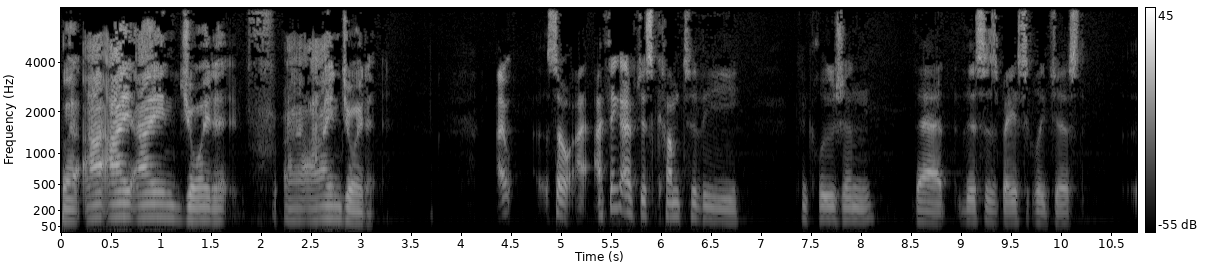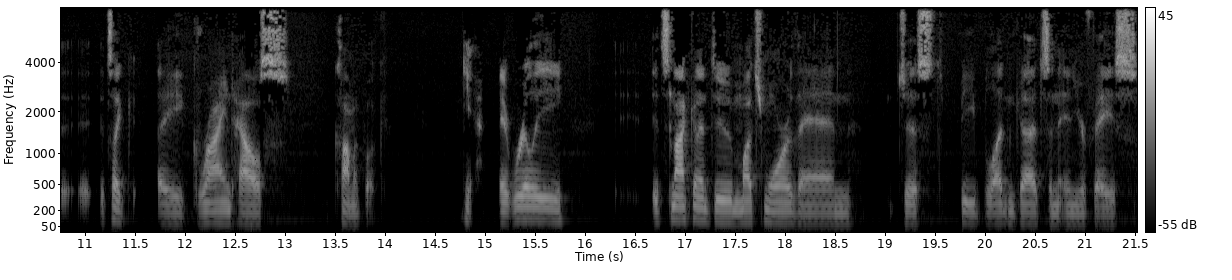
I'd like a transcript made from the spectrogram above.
But I, I I enjoyed it. I I enjoyed it. I so I, I think I've just come to the conclusion that this is basically just it's like a grindhouse comic book. Yeah. It really it's not going to do much more than just be blood and guts and in your face.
